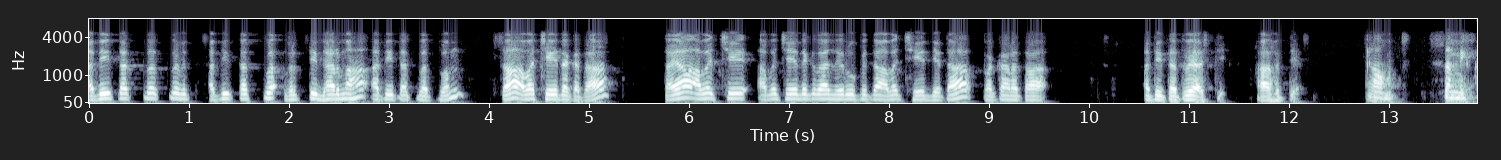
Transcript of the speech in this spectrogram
अतितत्त्वत्व अतितत्त्ववृत्तिधर्मः अतितत्त्वत्वं सा अवच्छेदकता तया अवच्छे अवच्छेदकता निरूपिता अवच्छेद्यता प्रकारता अतितत्वे अस्ति आहत्य। आम् सम्यक्।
